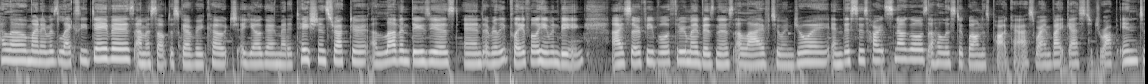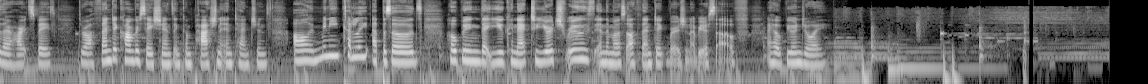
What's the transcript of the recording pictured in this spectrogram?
Hello, my name is Lexi Davis. I'm a self discovery coach, a yoga and meditation instructor, a love enthusiast, and a really playful human being. I serve people through my business, Alive to Enjoy, and this is Heart Snuggles, a holistic wellness podcast where I invite guests to drop into their heart space through authentic conversations and compassionate intentions, all in mini cuddly episodes, hoping that you connect to your truth in the most authentic version of yourself. I hope you enjoy.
